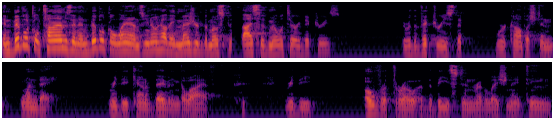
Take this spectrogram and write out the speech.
In biblical times and in biblical lands, you know how they measured the most decisive military victories? They were the victories that were accomplished in one day. Read the account of David and Goliath. Read the overthrow of the beast in Revelation 18.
